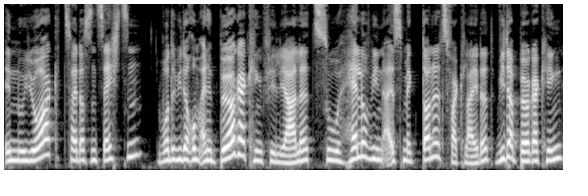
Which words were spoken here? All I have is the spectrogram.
in New York 2016 wurde wiederum eine Burger King Filiale zu Halloween als McDonald's verkleidet. Wieder Burger King,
